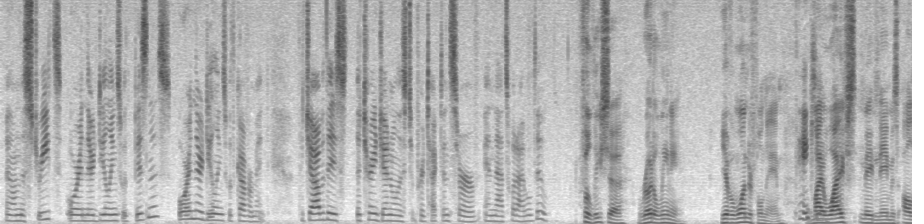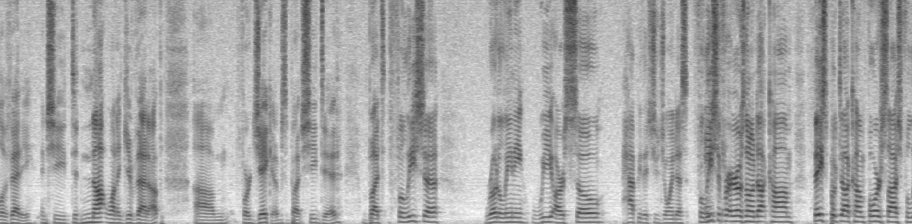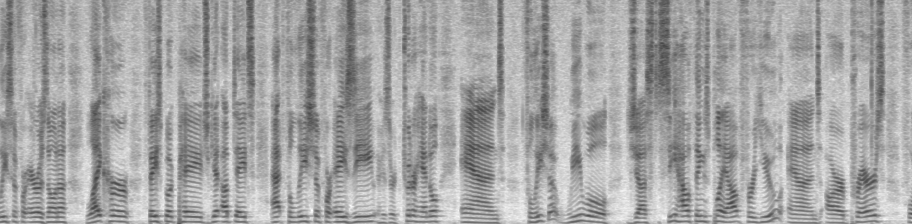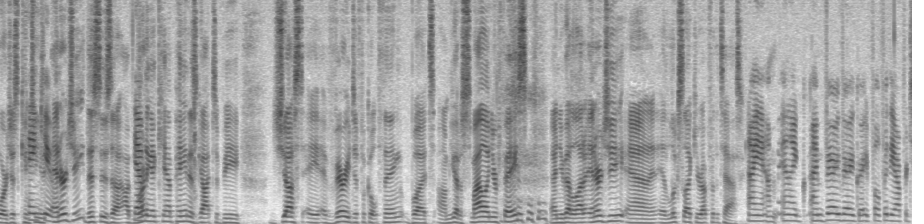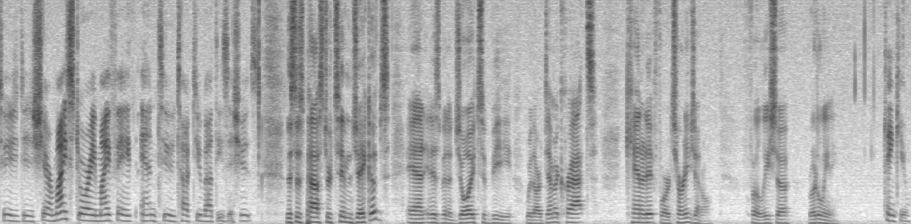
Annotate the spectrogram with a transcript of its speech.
on the streets, or in their dealings with business, or in their dealings with government. The job of the Attorney General is to protect and serve, and that's what I will do. Felicia Rotellini. You have a wonderful name. Thank you. My wife's maiden name is Olivetti, and she did not want to give that up um, for Jacobs, but she did. But Felicia Rotellini, we are so happy that you joined us. Felicia for Arizona.com, Facebook.com forward slash Felicia for Arizona. Like her Facebook page, get updates at Felicia for AZ, is her Twitter handle. And Felicia, we will just see how things play out for you and our prayers for just continued energy. This is, uh, Yep. running a campaign has got to be just a, a very difficult thing, but um, you got a smile on your face and you got a lot of energy, and it looks like you're up for the task. I am, and I, I'm very, very grateful for the opportunity to share my story, my faith, and to talk to you about these issues. This is Pastor Tim Jacobs, and it has been a joy to be with our Democrat candidate for Attorney General, Felicia Rotellini. Thank you.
